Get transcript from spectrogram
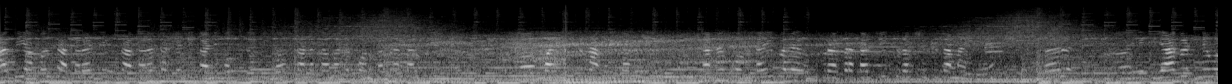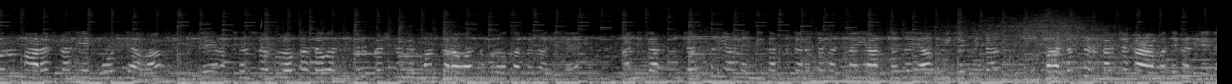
आजही आपण सातारा सातारासारख्या ठिकाणी बघतोय की बस स्थानकामध्ये कोणत्या प्रकारची अ, महिला त्यांना कोणत्याही प्र- प्र- प्रकारची सुरक्षितता नाही आहे तर या घटनेवरून महाराष्ट्राने एक बोध घ्यावा. म्हणजे अक्षरशः गृहखात्यावरती तरी प्रश्न निर्माण करावा असं गृहखातं झालेलं आहे. आणि जास्तीत जास्त या लैंगिक अत्याचाराच्या घटना या आत्ताच्या या बी जे पीच्या भाजप सरकारच्या काळामध्ये घडलेल्या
